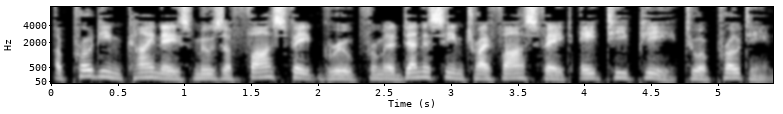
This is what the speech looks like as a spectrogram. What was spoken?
a protein kinase moves a phosphate group from adenosine triphosphate ATP to a protein.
